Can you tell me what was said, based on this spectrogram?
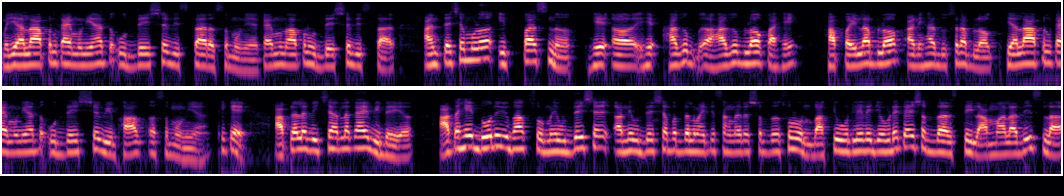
म्हणजे याला आपण काय म्हणूया तर उद्देश विस्तार असं म्हणूया. काय म्हणू? आपण उद्देश विस्तार. आणि त्याच्यामुळं इथपासनं हे हे हा जो हा जो ब्लॉक आहे हा पहिला ब्लॉक आणि हा दुसरा ब्लॉक याला आपण काय म्हणूया तर उद्देश विभाग असं म्हणूया. ठीक आहे? आपल्याला विचारलं काय विधेय? आता हे दोन विभाग सोडून म्हणजे उद्देश आणि उद्देशाबद्दल माहिती सांगणारे शब्द सोडून बाकी उरलेले जेवढे काही शब्द असतील आम्हाला दिसला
